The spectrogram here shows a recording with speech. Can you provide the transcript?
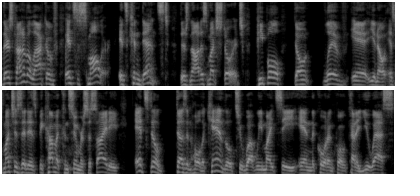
There's kind of a lack of it's smaller. It's condensed. There's not as much storage. People don't live in, you know, as much as it has become a consumer society, it still doesn't hold a candle to what we might see in the quote unquote kind of US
